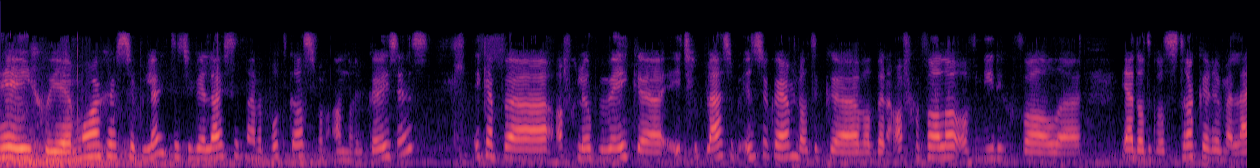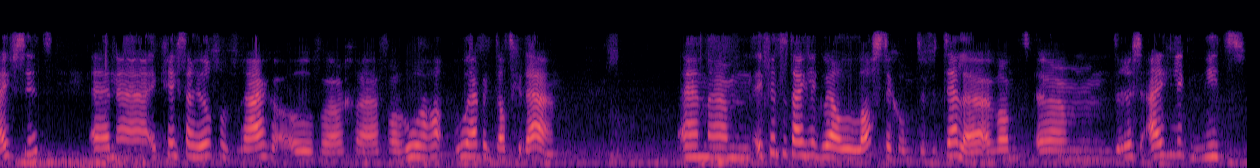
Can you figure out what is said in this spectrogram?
Hey, goedemorgen. Superleuk dat je weer luistert naar de podcast van Andere Keuzes. Ik heb uh, afgelopen week uh, iets geplaatst op Instagram dat ik uh, wat ben afgevallen. Of in ieder geval ja, dat ik wat strakker in mijn lijf zit. En ik kreeg daar heel veel vragen over. van hoe, hoe heb ik dat gedaan? En um, ik vind het eigenlijk wel lastig om te vertellen. Want um, er is eigenlijk niet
